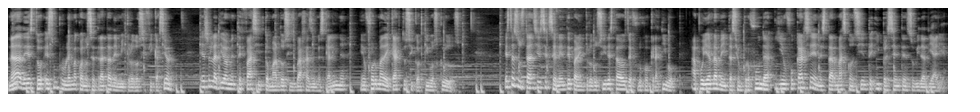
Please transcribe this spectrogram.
Nada de esto es un problema cuando se trata de microdosificación. Es relativamente fácil tomar dosis bajas de mescalina en forma de cactus psicoactivos crudos. Esta sustancia es excelente para introducir estados de flujo creativo, apoyar la meditación profunda y enfocarse en estar más consciente y presente en su vida diaria.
